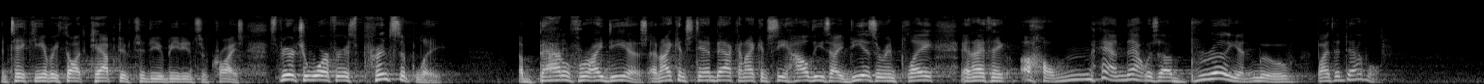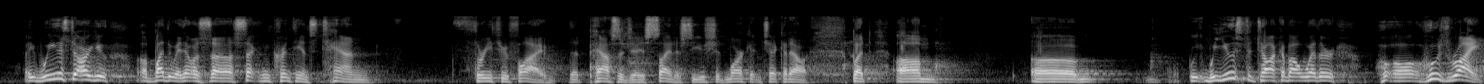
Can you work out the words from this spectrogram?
and taking every thought captive to the obedience of Christ. Spiritual warfare is principally a battle for ideas. And I can stand back and I can see how these ideas are in play, and I think, oh man, that was a brilliant move by the devil. We used to argue, uh, by the way, that was uh, 2 Corinthians 10, 3 through 5, that passage is cited, so you should mark it and check it out. But um, um, we, we, used to talk about whether uh, who's right.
